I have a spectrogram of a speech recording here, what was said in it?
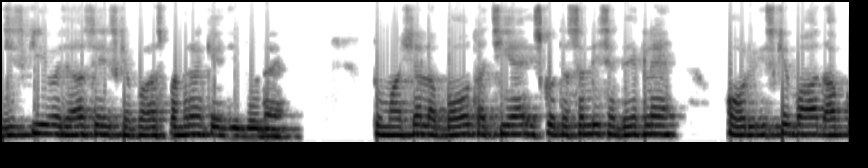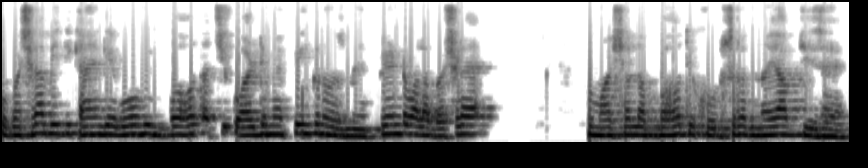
जिसकी वजह से इसके पास पंद्रह के जी दूध है। तो माशाल्लाह बहुत अच्छी है, इसको तसल्ली से देख लें, और इसके बाद आपको बछड़ा भी दिखाएँगे, वो भी बहुत अच्छी क्वालिटी में, पिंक नोज़ में प्रिंट वाला बछड़ा है। तो माशाल्लाह बहुत ही खूबसूरत, नायाब चीज़ है।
